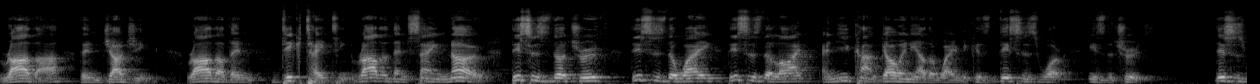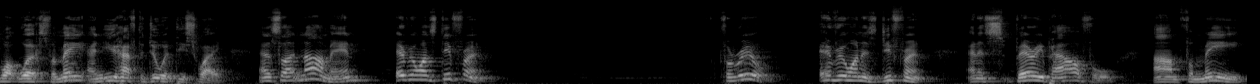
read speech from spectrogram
rather than judging, rather than dictating, rather than saying, no, this is the truth, this is the way, this is the light, and you can't go any other way because this is what is the truth. This is what works for me, and you have to do it this way. And it's like, nah, man, everyone's different. For real. Everyone is different. And it's very powerful um, for me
